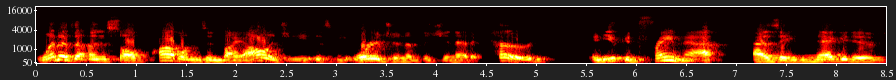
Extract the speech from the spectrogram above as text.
one of the unsolved problems in biology is the origin of the genetic code. And you could frame that as a negative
